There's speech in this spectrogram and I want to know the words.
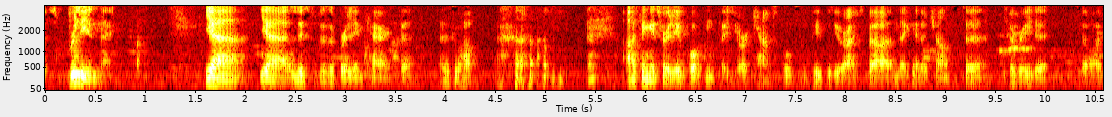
It's a brilliant name. Yeah, yeah, Lucifer's a brilliant character as well. I think it's really important that you're accountable to the people you write about and they get a chance to, to read it. So I've,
